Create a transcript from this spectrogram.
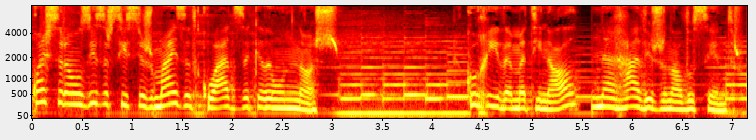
Quais serão os exercícios mais adequados a cada um de nós? Corrida matinal na Rádio Jornal do Centro.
